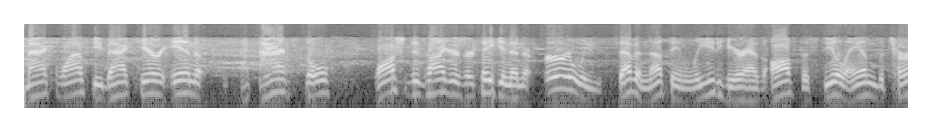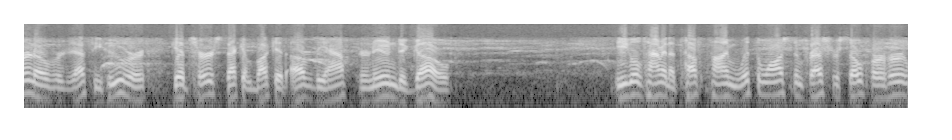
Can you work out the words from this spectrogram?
Max Lasky back here in Axtell. Washington Tigers are taking an early 7 nothing lead here as off the steal and the turnover. Jesse Hoover gets her second bucket of the afternoon to go. Eagles having a tough time with the Washington pressure so far, her,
